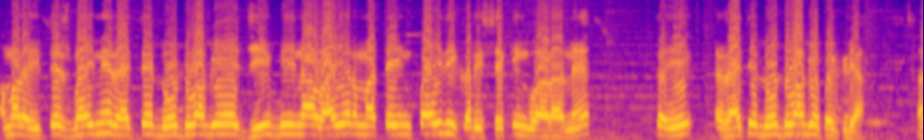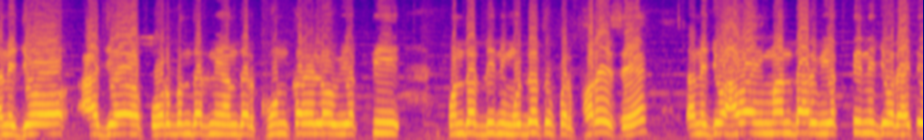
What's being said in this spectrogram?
અમારા હિતેશભાઈને રાતે દોઢ વાગે જીબીના વાયર માટે ઇન્ક્વાયરી કરી શેકિંગવાળાને તો એ રાતે દોઢ વાગે પકડ્યા. અને જો આજ પોરબંદરની અંદર ખૂન કરેલો વ્યક્તિ પંદર દિનની મુદત ઉપર ફરે છે અને જો આવા ઈમાનદાર વ્યક્તિને જો રાતે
